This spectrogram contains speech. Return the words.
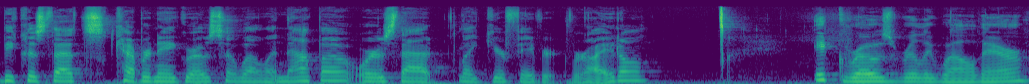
because that's Cabernet grows so well in Napa, or is that like your favorite varietal? It grows really well there.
